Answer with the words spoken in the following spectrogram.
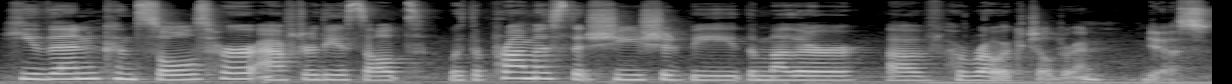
He then consoles her after the assault with the promise that she should be the mother of heroic children. Yes.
